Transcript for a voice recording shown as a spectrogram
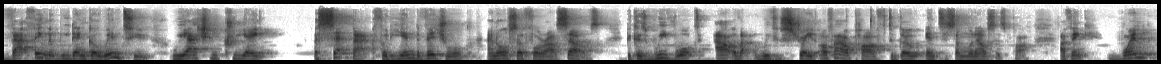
that thing that we then go into, we actually create a setback for the individual and also for ourselves because we've walked out of we've strayed off our path to go into someone else's path. I think when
